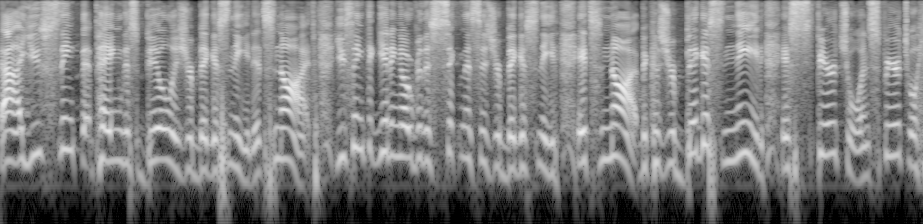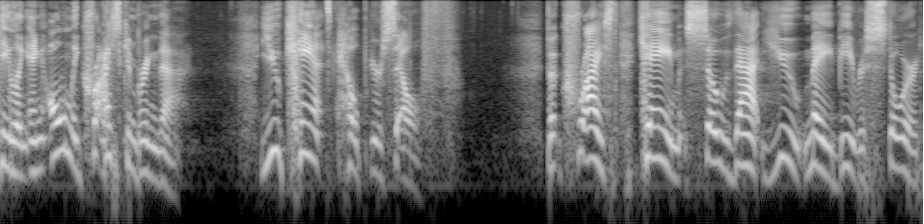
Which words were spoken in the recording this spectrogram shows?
Uh, you think that paying this bill is your biggest need. It's not. You think that getting over this sickness is your biggest need. It's not, because your biggest need is spiritual and spiritual healing, and only Christ can bring that. You can't help yourself. But Christ came so that you may be restored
